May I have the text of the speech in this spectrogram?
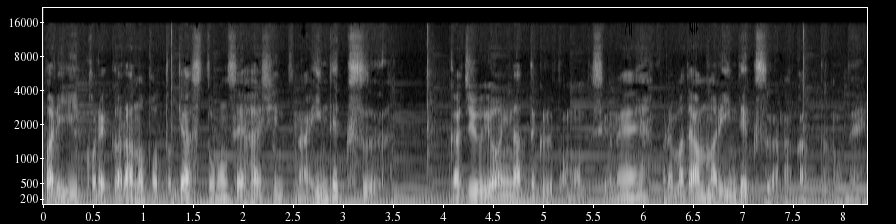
ぱりこれからのポッドキャスト、音声配信っていうのはインデックスが重要になってくると思うんですよね。これまであんまりインデックスがなかったので、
